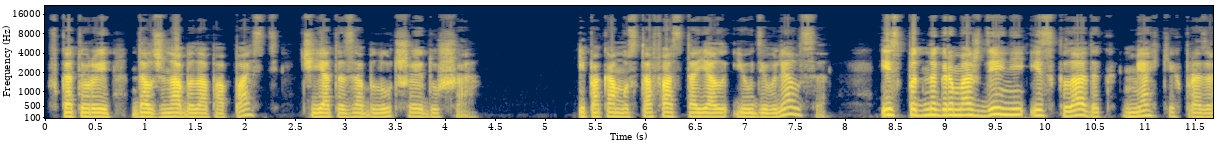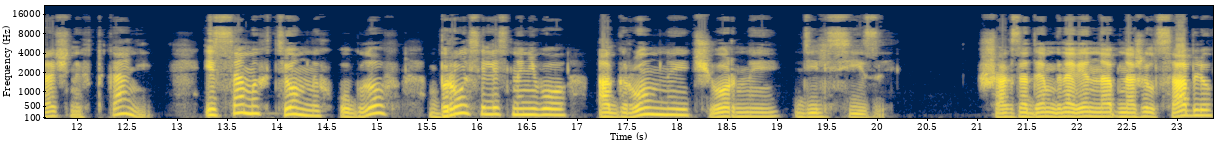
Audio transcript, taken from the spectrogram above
в которые должна была попасть чья-то заблудшая душа. И пока Мустафа стоял и удивлялся, из-под нагромождений и складок мягких прозрачных тканей, из самых темных углов бросились на него огромные черные дельсизы. Шахзаде мгновенно обнажил саблю,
